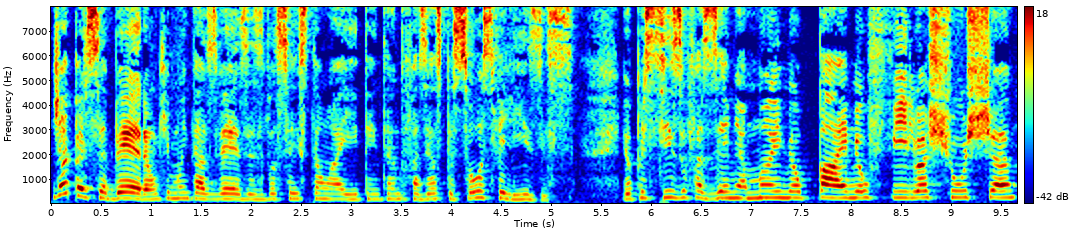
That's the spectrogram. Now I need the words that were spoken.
Já perceberam que muitas vezes vocês estão aí tentando fazer as pessoas felizes? Eu preciso fazer minha mãe, meu pai, meu filho, a Xuxa,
